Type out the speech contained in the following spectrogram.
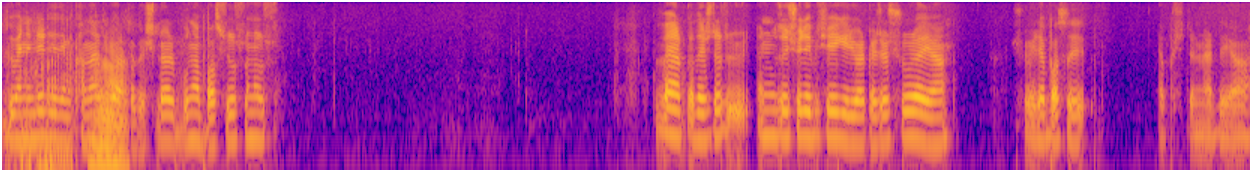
güvenilir dediğim kanal bu arkadaşlar. Buna basıyorsunuz. Ve arkadaşlar önünüze şöyle bir şey geliyor arkadaşlar. Şuraya şöyle bası yapıştır nerede ya?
